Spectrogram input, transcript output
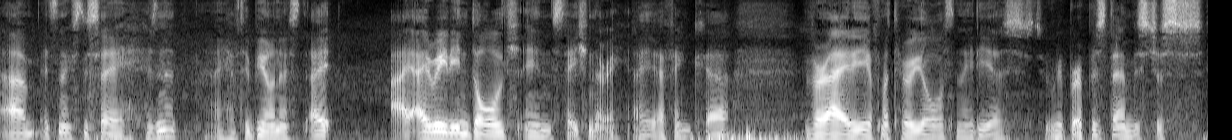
um, it's nice to say, isn't it? I have to be honest. I I, I really indulge in stationery. I, I think uh, variety of materials and ideas to repurpose them is just.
